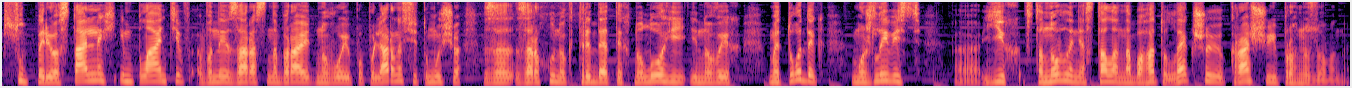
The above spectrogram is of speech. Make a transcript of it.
субперіостальних імплантів. Вони зараз набирають нової популярності, тому що за, за рахунок 3D-технологій і нових методик можливість їх встановлення стало набагато легшою, кращою і прогнозованою.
